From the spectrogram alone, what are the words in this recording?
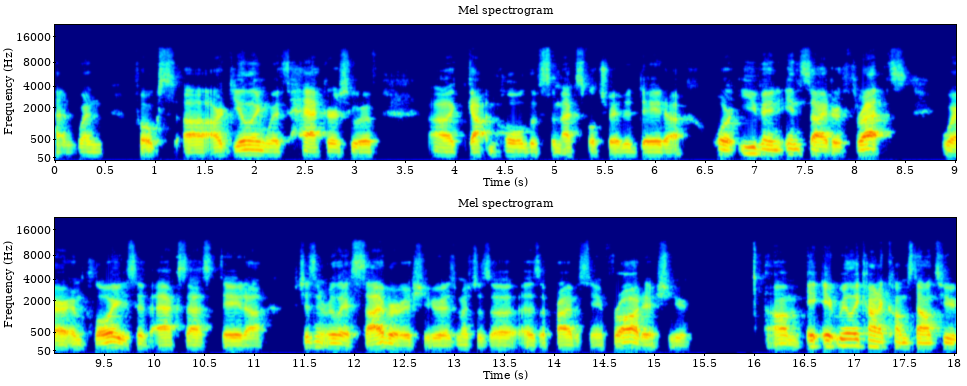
and when folks uh, are dealing with hackers who have uh, gotten hold of some exfiltrated data or even insider threats where employees have accessed data, which isn't really a cyber issue as much as a, as a privacy and fraud issue. Um, it, it, really kind of comes down to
